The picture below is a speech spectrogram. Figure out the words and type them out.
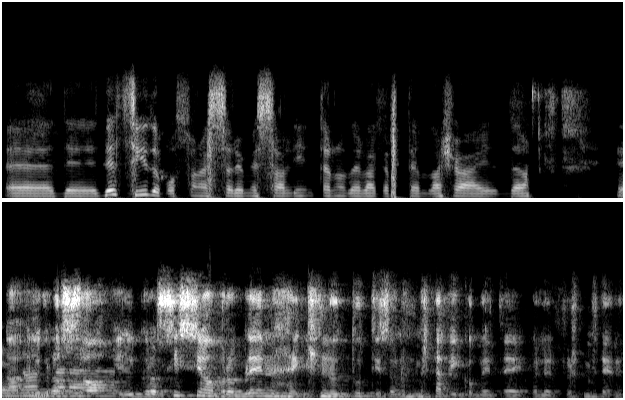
eh, de del sito possono essere messe all'interno della cartella child. No, il, grosso, il, grossissimo problema è che non tutti sono bravi come te, quello è il problema.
